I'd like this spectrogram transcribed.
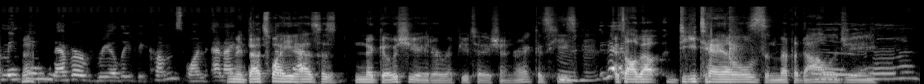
i mean Yeah. he never really becomes one and i, I mean, that's why he has his negotiator reputation, right? Because he's Mhm. yeah, it's all about details and methodology. Mhm.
